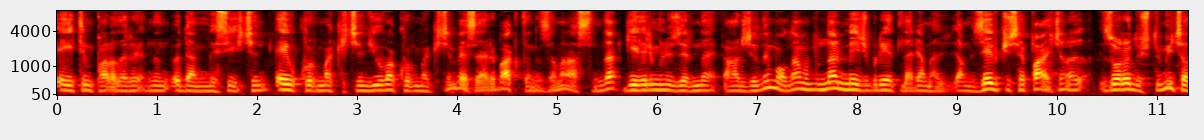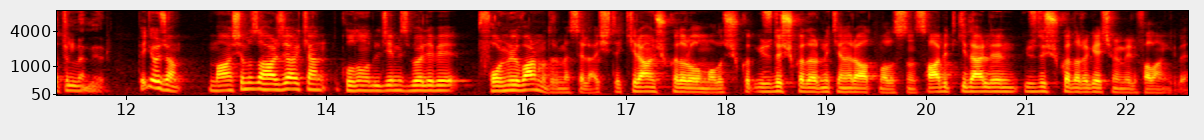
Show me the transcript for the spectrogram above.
eğitim paralarının ödenmesi için, ev kurmak için, yuva kurmak için vesaire baktığınız zaman aslında gelirimin üzerine harcadığım oldu ama bunlar mecburiyetler. Yani, yani zevkü sefa için zora düştüğümü hiç hatırlamıyorum. Peki hocam maaşımızı harcarken kullanabileceğimiz böyle bir formül var mıdır mesela? İşte kiran şu kadar olmalı, şu, yüzde şu kadarını kenara atmalısın, sabit giderlerin yüzde şu kadarı geçmemeli falan gibi.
